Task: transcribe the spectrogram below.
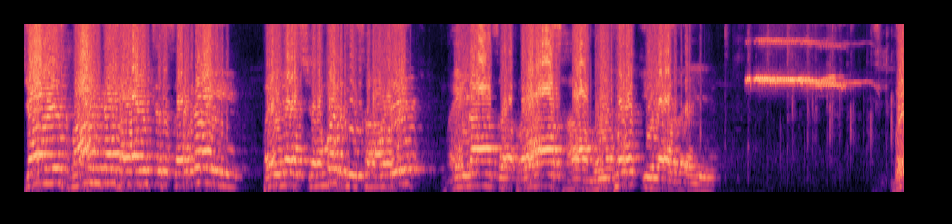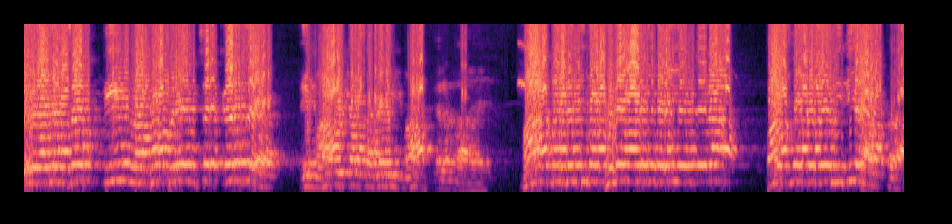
ज्यावेळेस महाविकास आघाडीचं सरकार येईल पहिल्या शंभर दिवसामध्ये महिलांचा प्रवास हा केला जाईल. बळीराजाचं तीन लाखापर्यंत कर्ज हे महाविकास आघाडी माफ करणार आहे. महात्मा ज्योतिबा फुले पाच लाखाचा निधी आहे आता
